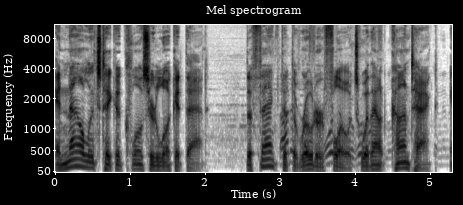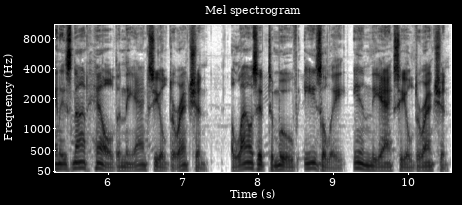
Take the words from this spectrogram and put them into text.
And now let's take a closer look at that. The fact that the rotor floats without contact and is not held in the axial direction allows it to move easily in the axial direction.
